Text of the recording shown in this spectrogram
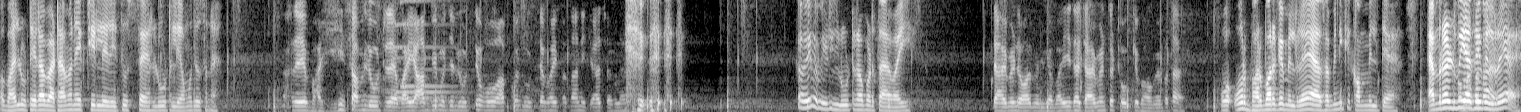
और भाई लुटेरा बैठा है मैंने एक चीज़ ले ली थी उससे लूट लिया मुझे उसने। अरे भाई सब लूट रहे भाई आप भी मुझे लूटते हो वो आपको लूटते भाई पता नहीं क्या चल रहा है। कभी कभी लूटना पड़ता है भाई। डायमंड और मिल गया भाई इधर डायमंड तो ठोक के भाव में पता है। वो और भर भर के मिल रहे हैं ऐसा भी नहीं कि कम मिलते हैं। एमरल्ड भी ऐसे ही मिल रहे हैं।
